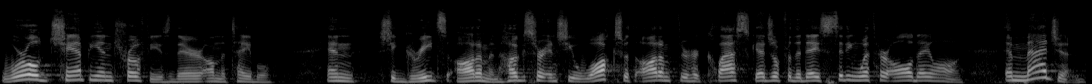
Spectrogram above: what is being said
world champion trophies there on the table. And she greets Autumn and hugs her, and she walks with Autumn through her class schedule for the day, sitting with her all day long. Imagine,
